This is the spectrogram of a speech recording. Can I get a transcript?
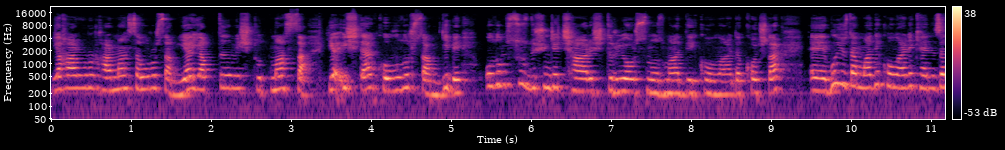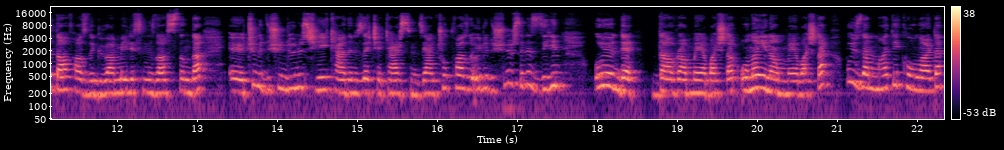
ya har vurur harman savurursam ya yaptığım iş tutmazsa ya işten kovulursam gibi olumsuz düşünce çağrıştırıyorsunuz maddi konularda koçlar. E, bu yüzden maddi konularda kendinize daha fazla güvenmelisiniz aslında. E, çünkü düşündüğünüz şeyi kendinize çekersiniz. Yani çok fazla öyle düşünürseniz zihin o yönde davranmaya başlar, ona inanmaya başlar. Bu yüzden maddi konularda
